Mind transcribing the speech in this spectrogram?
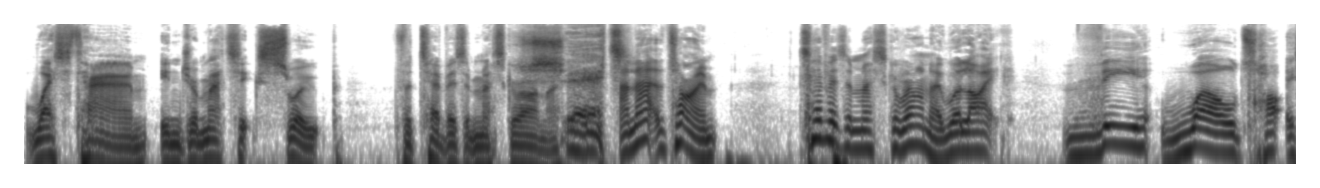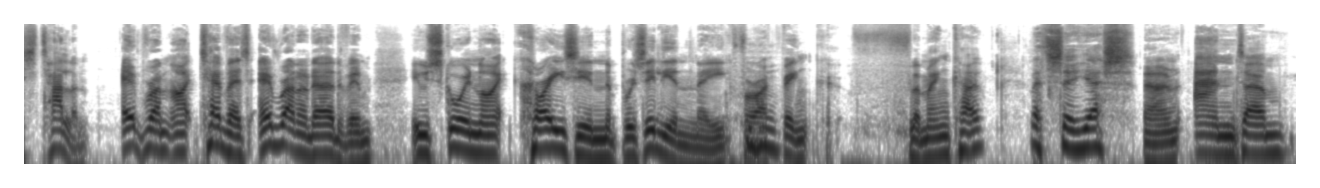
West Ham in dramatic swoop for Tevez and Mascherano. Shit. And at the time, Tevez and Mascherano were like the world's hottest talent. Everyone like Tevez, everyone had heard of him. He was scoring like crazy in the Brazilian league for I think Flamengo Let's say yes. um, and um,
